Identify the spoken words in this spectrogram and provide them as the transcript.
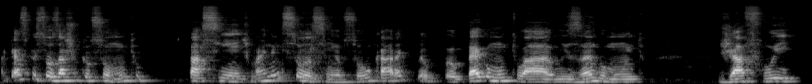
Aquelas pessoas acham que eu sou muito paciente, mas nem sou assim. Eu sou um cara. Eu, eu pego muito ar, eu me zango muito. Já fui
